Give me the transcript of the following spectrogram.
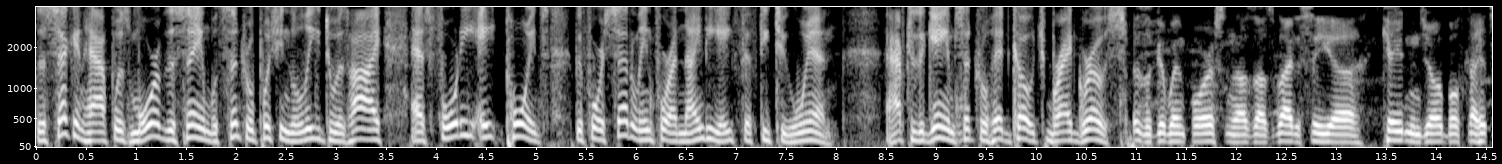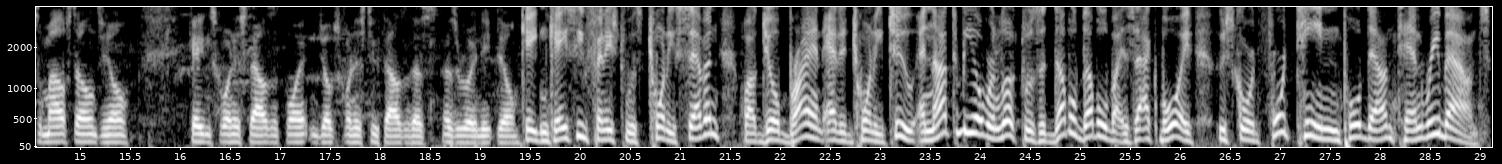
The second half was more of the same, with Central pushing the lead to as high as 48 points before settling for a 98-52 win. After the game, Central head coach Brad Gross. It was a good win for us, and I was, I was glad to see uh, Caden and Joe both kind of hit some milestones. You know, Caden scoring his thousandth point and Joe scoring his two thousand. That's that's a really neat deal. Caden Casey finished with 27, while Joe Bryant added 22. And not to be overlooked was a double double by Zach Boyd, who scored 14 and pulled down 10 rebounds.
